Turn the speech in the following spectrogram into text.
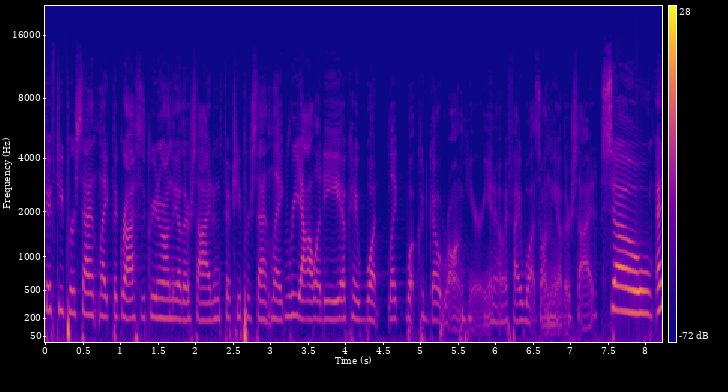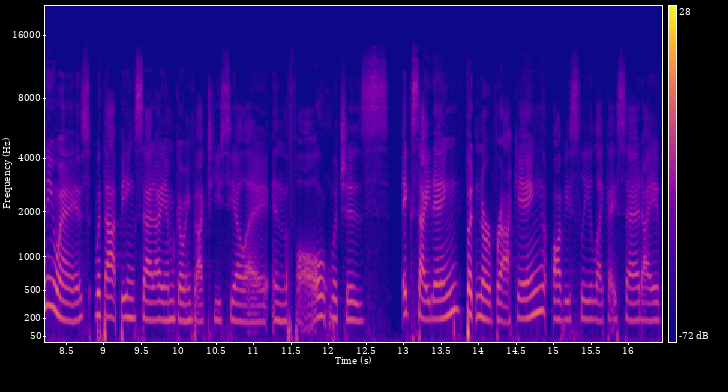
50% like the grass is greener on the other side and 50% like reality. Okay, what like what could go wrong here, you know, if I was on the other side. So, anyways, with that being said, I am going back to UCLA in the fall, which is exciting but nerve wracking. Obviously, like I said, I've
